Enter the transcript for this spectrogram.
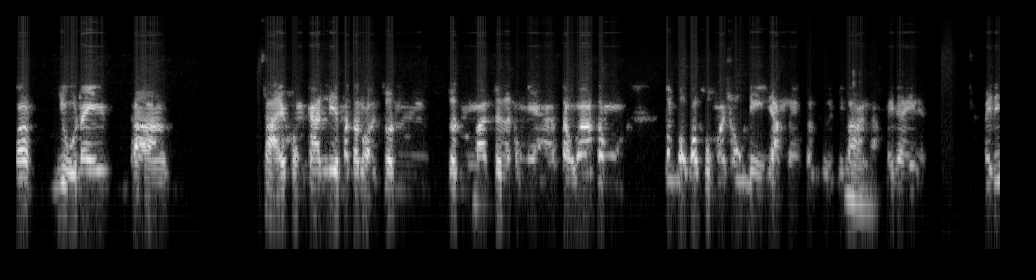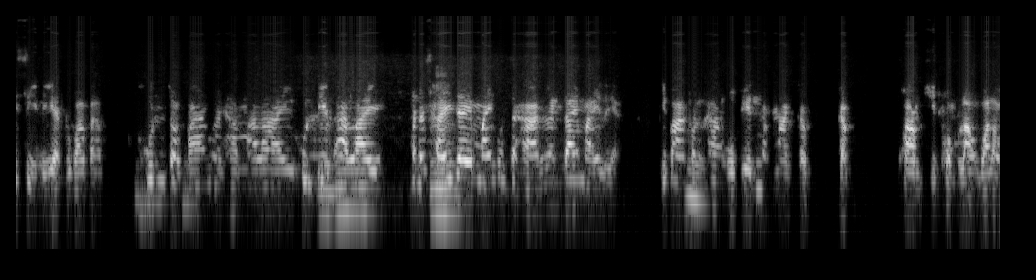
ก็อยู่ในอ่าสายของการเรียนมาตลอดจนจนมาเจอตรงเนี้ยฮะแต่ว่าต้องต้องบอกว่าผมมาโชคดีอย่างหนึ่งก็คือที่บ้านอะไม่ได้ ไม่ได้ซีเรียสว่าแบบ คุณจบมาเพื่อทำอะไร คุณเรียนอะไร มันจะใช้ได้ไหมคุณจะหาเงินได้ไหมเลยอะที่บ้านค่อนข้างโอเพนมากๆกับกับความคิดของเราว่าเรา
